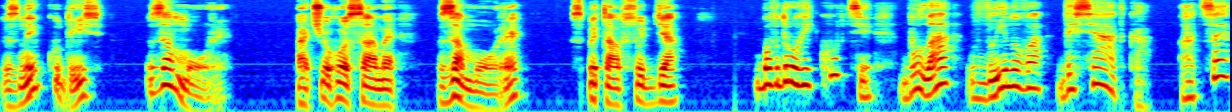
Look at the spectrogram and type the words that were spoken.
з ним кудись за море. А чого саме за море? спитав суддя. Бо в другій купці була винова десятка, а це,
